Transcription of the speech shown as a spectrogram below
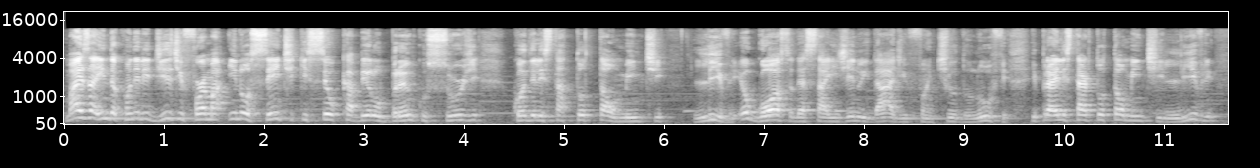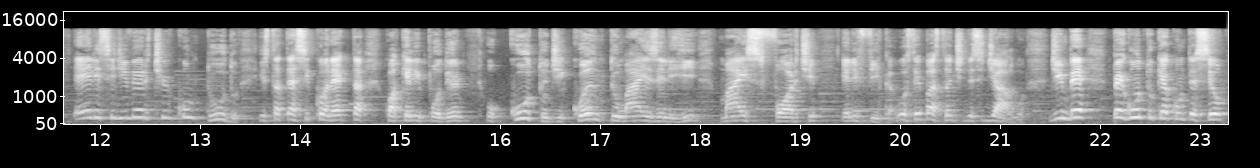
Mais ainda quando ele diz de forma inocente que seu cabelo branco surge quando ele está totalmente livre. Eu gosto dessa ingenuidade infantil do Luffy. E para ele estar totalmente livre é ele se divertir com tudo. Isso até se conecta com aquele poder oculto de quanto mais ele ri, mais forte ele fica. Gostei bastante desse diálogo. Jinbe pergunta o que aconteceu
